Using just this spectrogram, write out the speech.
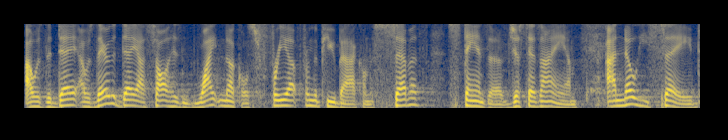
I was, the day, I was there the day I saw his white knuckles free up from the pew back on the seventh stanza of Just As I Am. I know he's saved,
